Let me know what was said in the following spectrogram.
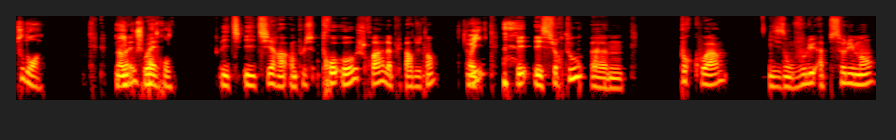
tout droit. Non, ils mais ouais. pas trop. Ils, t- ils tirent en plus trop haut, je crois, la plupart du temps. Oui. Et, et surtout, euh, pourquoi ils ont voulu absolument.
